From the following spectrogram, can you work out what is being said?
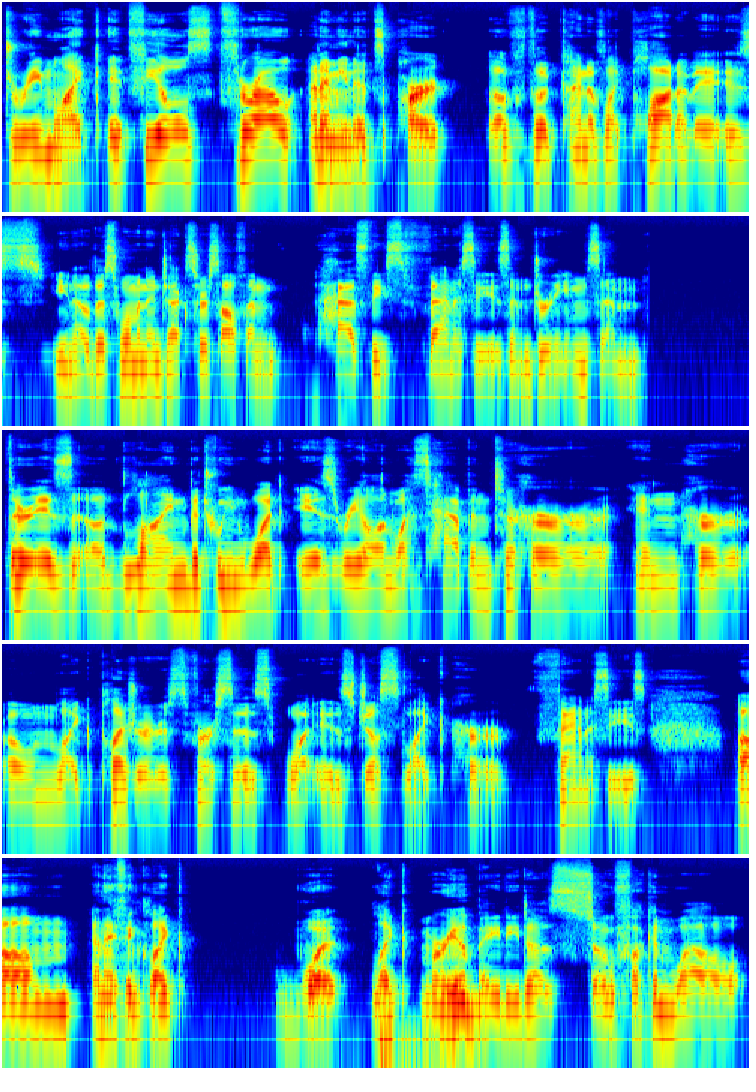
dreamlike it feels throughout. And I mean, it's part of the kind of like plot of it is, you know, this woman injects herself and has these fantasies and dreams and there is a line between what is real and what has happened to her in her own like pleasures versus what is just like her fantasies. Um and I think like what like Maria Beatty does so fucking well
